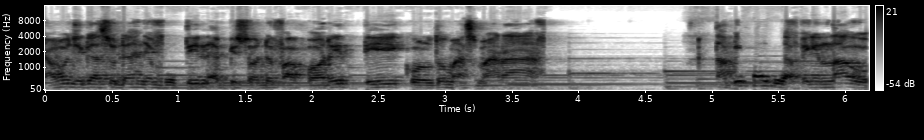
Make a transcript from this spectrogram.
Kamu juga sudah nyebutin episode favorit di Kultum Asmara. Tapi saya juga pengen tahu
